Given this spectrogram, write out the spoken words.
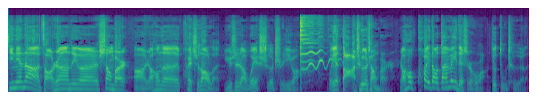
今天呢，早上这个上班啊，然后呢，快迟到了，于是啊，我也奢侈一把，我也打车上班。然后快到单位的时候啊，就堵车了。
